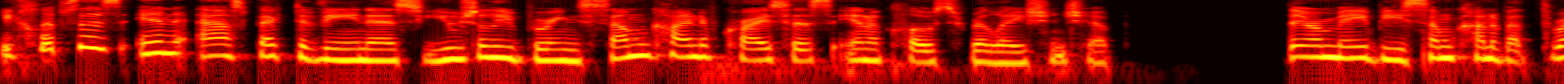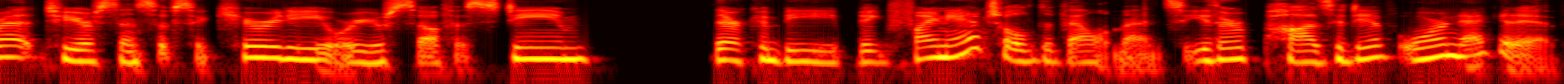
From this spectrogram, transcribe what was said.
Eclipses in aspect to Venus usually bring some kind of crisis in a close relationship. There may be some kind of a threat to your sense of security or your self esteem. There can be big financial developments, either positive or negative.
